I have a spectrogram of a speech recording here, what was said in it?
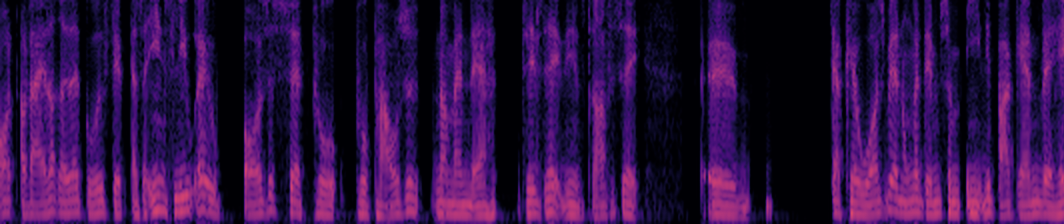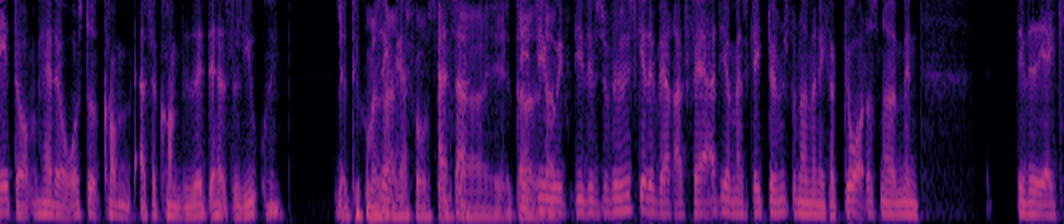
og, og der er allerede er gået fem. Altså ens liv er jo også sat på, på pause, når man er tiltalt i en straffesag. Øh, der kan jo også være nogle af dem, som egentlig bare gerne vil have dommen, have det overstået, kom, altså komme videre i deres liv, ikke? Ja, det kunne man Tænker sagtens forestille Altså, sig. øh, Det, det er jo, et- det, det, selvfølgelig skal det være retfærdigt, og man skal ikke dømmes for noget, man ikke har gjort og sådan noget, men det ved jeg ikke.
